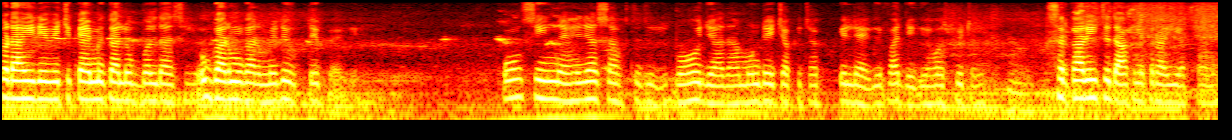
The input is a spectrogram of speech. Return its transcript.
ਕੜਾਈ ਦੇ ਵਿੱਚ ਕੈਮੀਕਲ ਉਬਲਦਾ ਸੀ, ਉਹ ਗਰਮ ਗਰਮ ਇਹਦੇ ਉੱਤੇ ਪੈ ਗਿਆ ਉਹ ਸੀਨ ਇਹ ਜਿਹਾ ਸਖਤ ਸੀ, ਬਹੁਤ ਜ਼ਿਆਦਾ। ਮੁੰਡੇ ਚੱਕ ਚੱਕ ਕੇ ਲੈ ਗਏ, ਭੱਜ ਗਏ ਹਸਪੀਟਲ ਸਰਕਾਰੀ ਚ ਦਾਖਲ ਕਰਾਈ ਆਪਾਂ ਨੇ।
